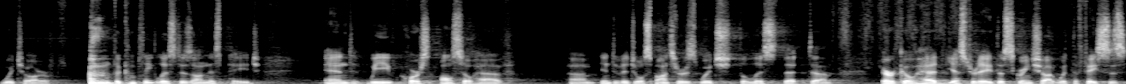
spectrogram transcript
which are the complete list is on this page. And we, of course, also have um, individual sponsors, which the list that uh, Erico had yesterday, the screenshot with the faces,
